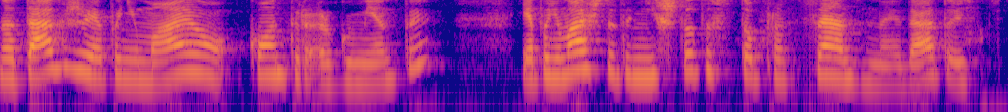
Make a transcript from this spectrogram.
но также я понимаю контраргументы, я понимаю, что это не что-то стопроцентное, да, то есть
